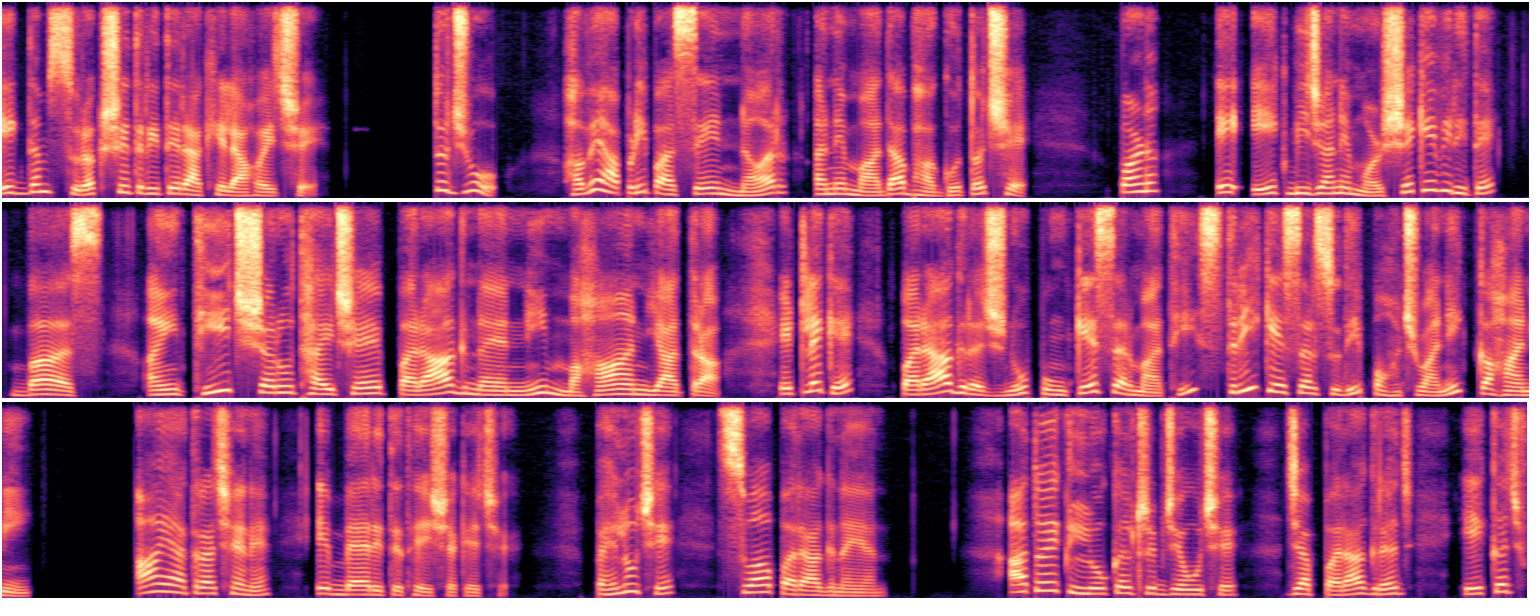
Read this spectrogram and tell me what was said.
એકદમ સુરક્ષિત રીતે રાખેલા હોય છે. તો જુઓ, હવે આપણી પાસે નર અને માદા ભાગો તો છે. પણ એ એકબીજાને મળશે કેવી રીતે? બસ, અહીંથી જ શરૂ થાય છે પરાગનયનની મહાન યાત્રા. એટલે કે પરાગરજનું પુંકેસરમાંથી સ્ત્રીકેસર સુધી પહોંચવાની કહાની. આ યાત્રા છે ને, એ બે રીતે થઈ શકે છે. પહેલું છે સ્વપરાગનયન. આ તો એક લોકલ ટ્રીપ જેવું છે, જ્યાં પરાગરજ એક જ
